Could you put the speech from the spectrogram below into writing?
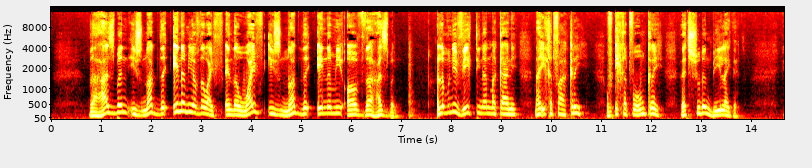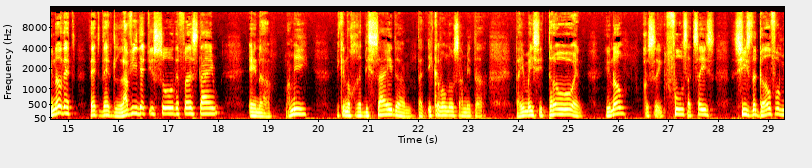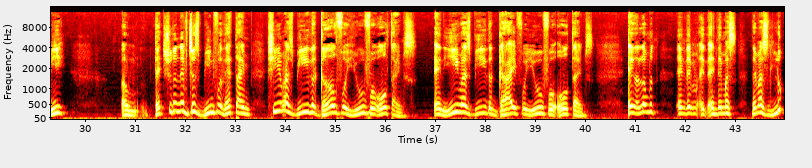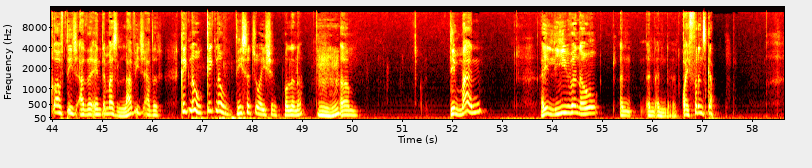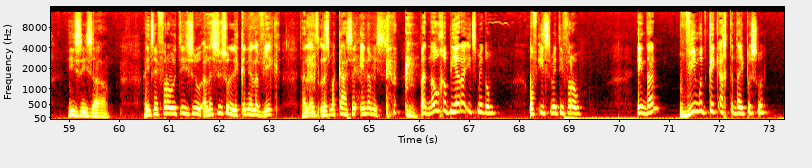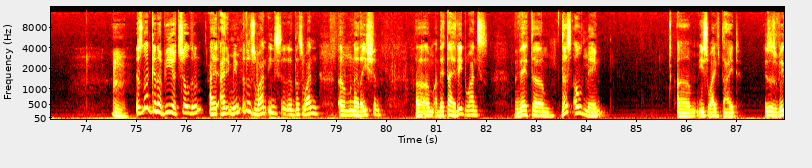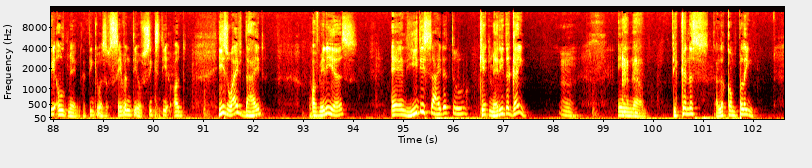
The husband is not the enemy of the wife, and the wife is not the enemy of the husband. Hulle moenie week teen aan mekaar nie. Nee, ek gaan vir haar kry of ek vir hom kry. That shouldn't be like that. You know that that that lovey that you saw the first time en uh mami ek het nog gedecide um, dat ek wil nou saam met uh, daai meisie trou you know because ek voel that says she's the girl for me um that shouldn't have just been for that time she must be the girl for you for all times and he must be the guy for you for all times and hulle moet and they and they must they must look after each other and they must love each other kyk nou kyk nou die situation hulle nou Mm-hmm. um die man hy lewe nou in in in kwai vriendskap he's he's uh hy en sy vrou het nie so hulle is nie so lekker in hulle week hulle is, hulle is mekaar se enemies maar nou gebeur daar iets met hom of iets met die vrou en dan wie moet kyk agter daai persoon Mm. It's not gonna be your children. I, I remember this one uh, this one um, narration uh, um, that I read once that um, this old man, um, his wife died. He was a very old man. I think he was seventy or sixty odd. His wife died of many years, and he decided to get married again. Mm. En uh, die kinders, hulle complain.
